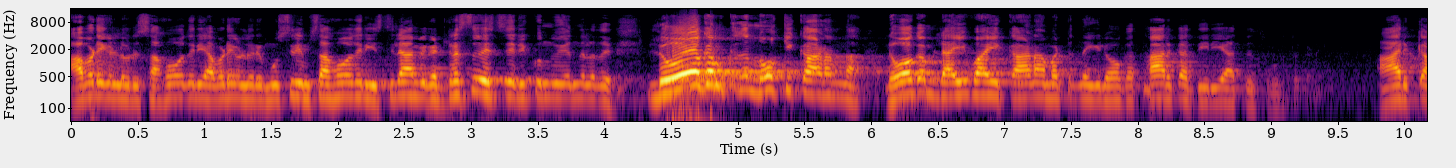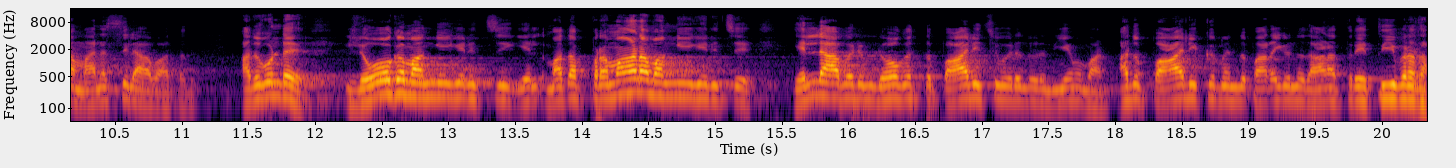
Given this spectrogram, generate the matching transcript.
അവിടെയുള്ള ഒരു സഹോദരി അവിടെയുള്ള ഒരു മുസ്ലിം സഹോദരി ഇസ്ലാമിക ഡ്രസ്സ് വെച്ചിരിക്കുന്നു എന്നുള്ളത് ലോകം നോക്കിക്കാണുന്ന ലോകം ലൈവായി കാണാൻ പറ്റുന്ന ഈ ലോകത്ത് ആർക്കാ തിരിയാത്ത സുഹൃത്തുക്കൾ? ആർക്കാ മനസ്സിലാവാത്തത്? അതുകൊണ്ട് ലോകം അംഗീകരിച്ച് മതപ്രമാണം അംഗീകരിച്ച് എല്ലാവരും ലോകത്ത് പാലിച്ചു വരുന്ന ഒരു നിയമമാണ്. അത് പാലിക്കുമെന്ന് പറയുന്നതാണ് അത്രേ തീവ്രത.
